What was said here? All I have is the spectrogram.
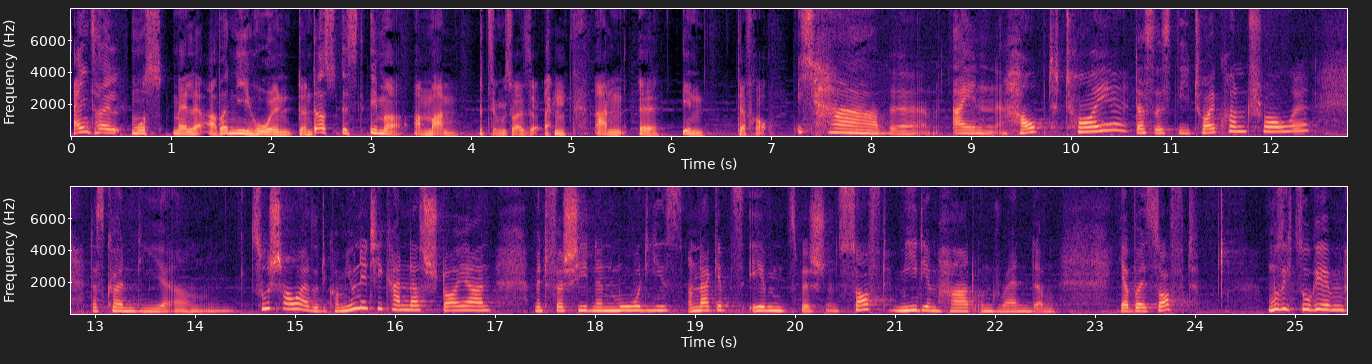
Ein Teil muss Melle aber nie holen, denn das ist immer am Mann, beziehungsweise äh, an, äh, in der Frau. Ich habe ein Haupttoy, das ist die Toy Control. Das können die ähm, Zuschauer, also die Community kann das steuern mit verschiedenen Modis. Und da gibt es eben zwischen Soft, Medium, Hard und Random. Ja, bei Soft muss ich zugeben,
